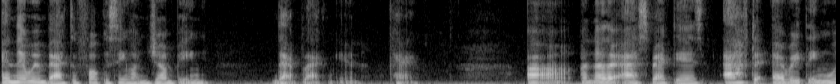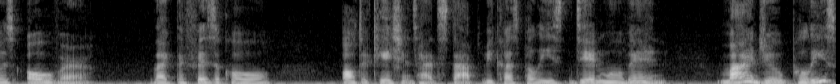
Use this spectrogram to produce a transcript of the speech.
And then went back to focusing on jumping that black man. Okay. Uh, another aspect is after everything was over, like the physical altercations had stopped because police did move in. Mind you, police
